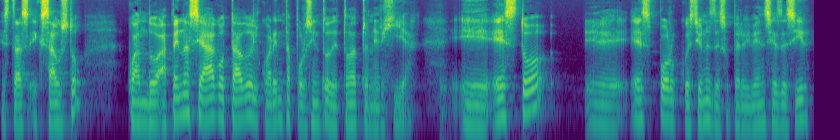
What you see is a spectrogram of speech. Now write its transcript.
estás exhausto, cuando apenas se ha agotado el 40% de toda tu energía. Eh, esto eh, es por cuestiones de supervivencia, es decir,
